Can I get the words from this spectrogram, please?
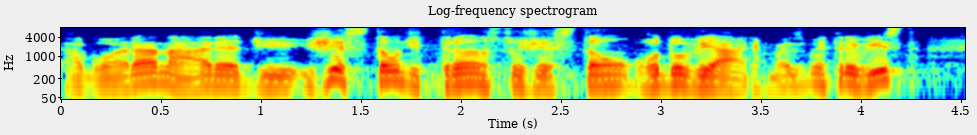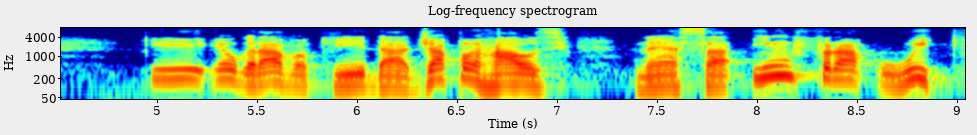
agora na área de gestão de trânsito, gestão rodoviária. Mais uma entrevista que eu gravo aqui da Japan House nessa Infra Week,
